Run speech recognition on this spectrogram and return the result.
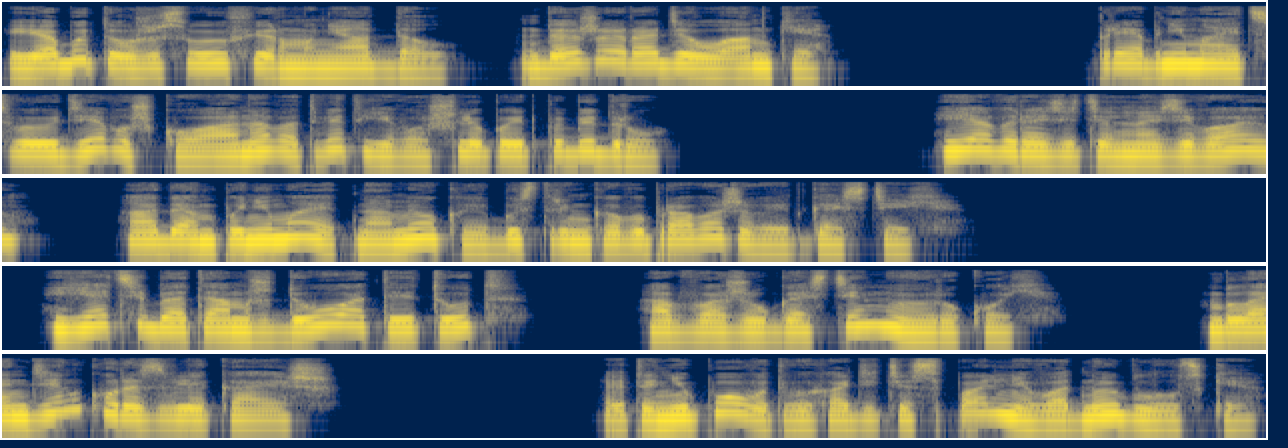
Я бы тоже свою фирму не отдал. Даже ради Ланки. Приобнимает свою девушку, а она в ответ его шлепает по бедру. Я выразительно зеваю, Адам понимает намек и быстренько выпроваживает гостей. «Я тебя там жду, а ты тут...» Обвожу гостиную рукой. «Блондинку развлекаешь?» «Это не повод выходить из спальни в одной блузке».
